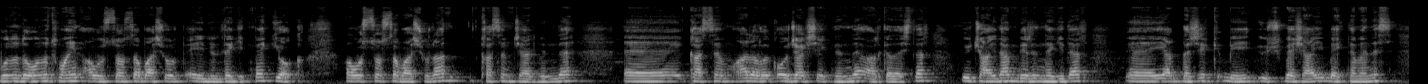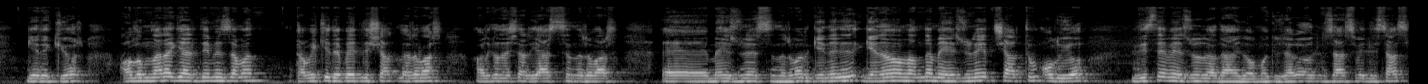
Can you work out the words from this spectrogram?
Bunu da unutmayın. Ağustos'ta başvurup Eylül'de gitmek yok. Ağustos'ta başvuran Kasım celbinde e, Kasım, Aralık, Ocak şeklinde arkadaşlar 3 aydan birinde gider. E, yaklaşık bir 3-5 ay beklemeniz gerekiyor. Alımlara geldiğimiz zaman tabii ki de belli şartları var. Arkadaşlar yaş sınırı var. E, mezuniyet sınırı var. Genel, genel anlamda mezuniyet şartı oluyor. Lise mezunu da dahil olmak üzere ön lisans ve lisans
